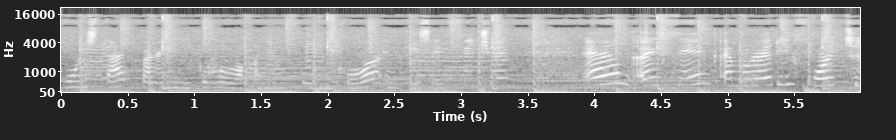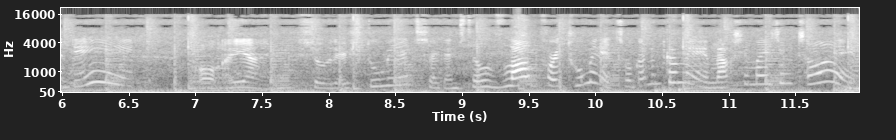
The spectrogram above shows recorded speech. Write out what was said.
phone stand para hindi ko hawakan yung phone ko in case I fidget. And I think I'm ready for today. Oh, ayan. So, there's 2 minutes. I can still vlog for 2 minutes. So, ganun kami. Maximizing time.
